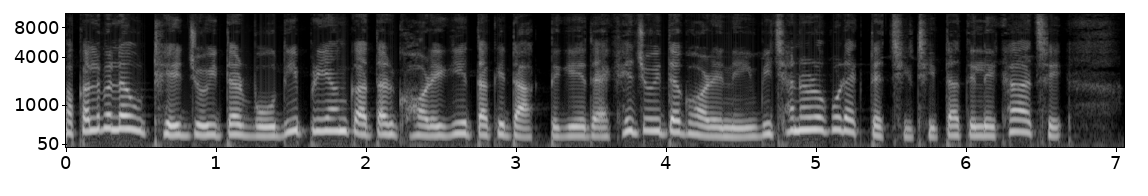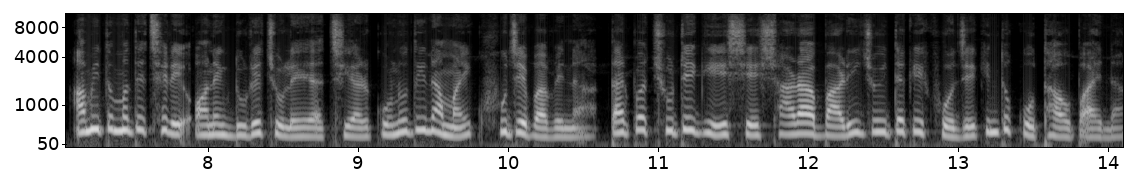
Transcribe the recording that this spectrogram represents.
সকালবেলা উঠে জয়িতার বৌদি প্রিয়াঙ্কা তার ঘরে গিয়ে তাকে ডাকতে গিয়ে দেখে, জয়িতা ঘরে নেই। বিছানার ওপর একটা চিঠি। তাতে লেখা আছে, আমি তোমাদের ছেড়ে অনেক দূরে চলে যাচ্ছি আর কোনোদিন আমায় খুঁজে পাবে না। তারপর ছুটে গিয়ে সে সারা বাড়ি জয়িতাকে খোঁজে, কিন্তু কোথাও পায় না।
